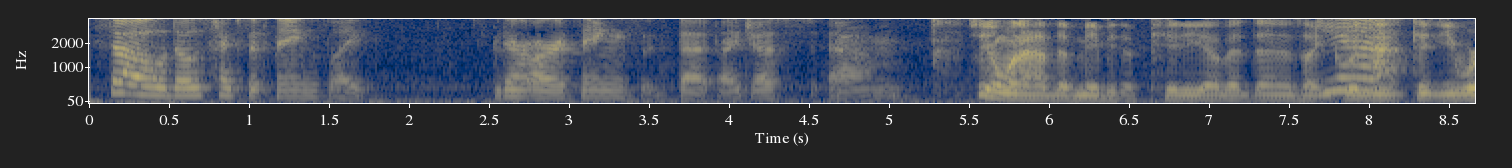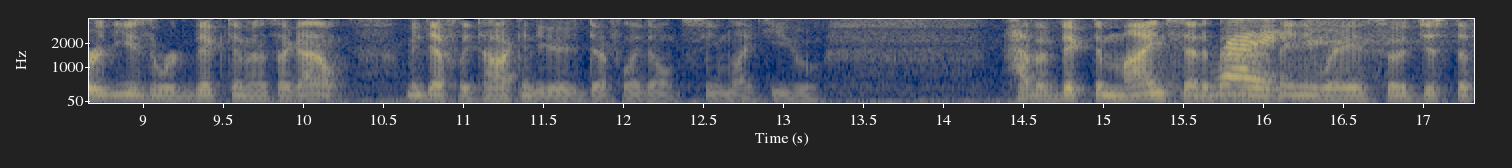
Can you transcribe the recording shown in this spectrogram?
So those types of things, like there are things that I just, um, So you don't want to have the maybe the pity of it. Then it's like because Yeah. you, 'cause you were use the word victim, and it's like I don't. I mean, definitely talking to you, you definitely don't seem like you have a victim mindset about Right. it anyway. So just the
